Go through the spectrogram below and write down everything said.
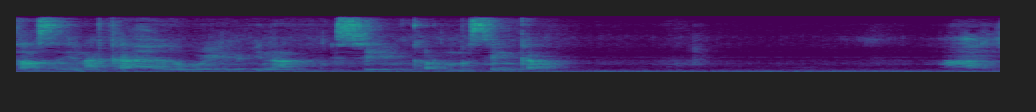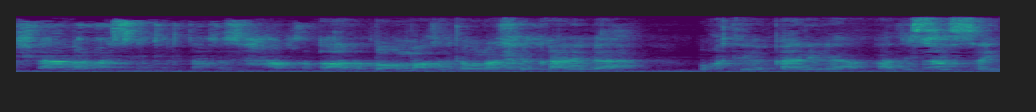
taas inaan kaa helo weeyo inaan siin karo ma siin kara qabta. Aad baa walaashay qaaliga ah waqtiga qaaliga aad siisay.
